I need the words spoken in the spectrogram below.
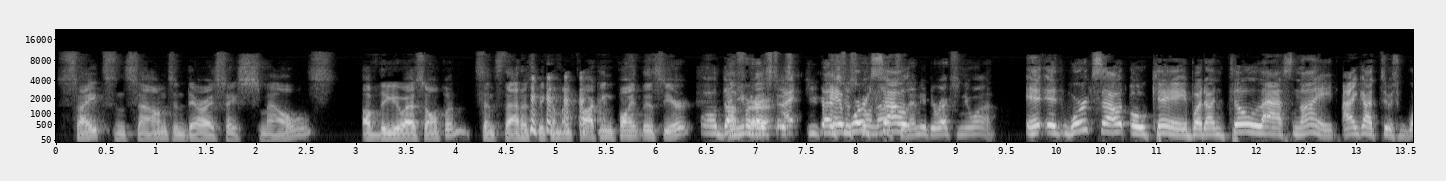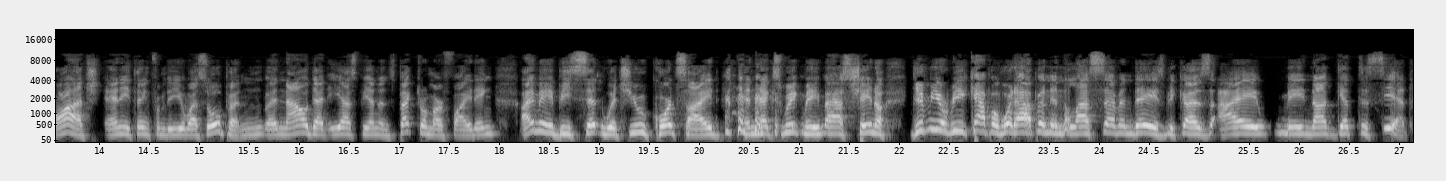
sights and sounds and dare I say smells of the U.S. Open, since that has become a talking point this year. Well, Duffer, you guys just, you guys I, just go nuts out, in any direction you want. It, it, works out okay, but until last night, I got to watch anything from the U.S. Open. And now that ESPN and Spectrum are fighting, I may be sitting with you courtside, and next week may ask Shayna, give me a recap of what happened in the last seven days because I may not get to see it.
